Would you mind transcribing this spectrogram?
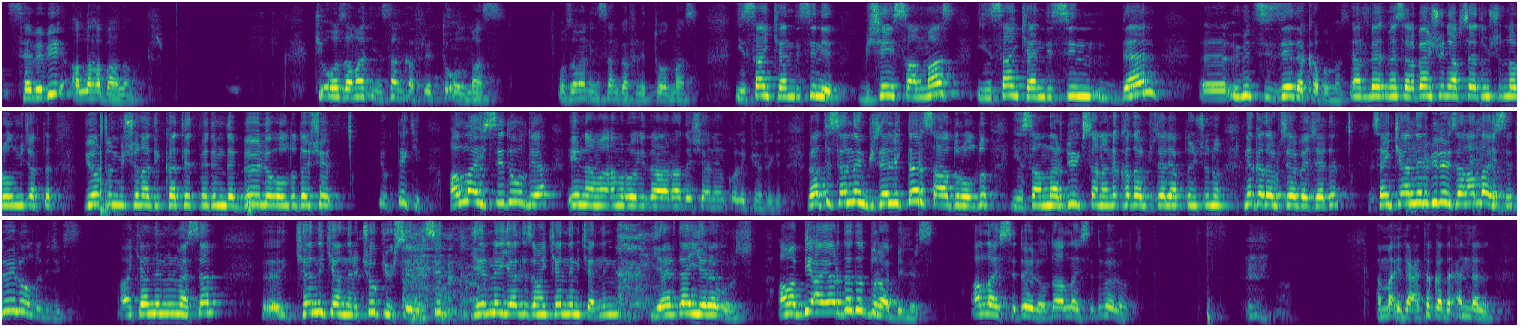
sebebi Allah'a bağlamaktır. Ki o zaman insan gaflette olmaz. O zaman insan gaflette olmaz. İnsan kendisini bir şey sanmaz. İnsan kendisinden e, ümitsizliğe de kapılmaz. Yani ben- mesela ben şunu yapsaydım şunlar olmayacaktı. Gördüm mü şuna dikkat etmedim de böyle oldu da şöyle. Cık, Yok de ki Allah istedi oldu ya. İnnema emru izâ arâde şey'en en kule kün fekün. Ve hatta senden güzellikler sadır oldu. İnsanlar diyor ki sana ne kadar güzel yaptın şunu, ne kadar güzel becerdin. Sen kendini bilirsen Allah istedi öyle oldu diyeceksin. Ama kendini bilmezsen kendi kendine çok yükselirsin. Yerine geldiği zaman kendini kendini yerden yere vurursun. Ama bir ayarda da durabilirsin. Allah istedi öyle oldu, Allah istedi böyle oldu. Ama اذا اعتقد ان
